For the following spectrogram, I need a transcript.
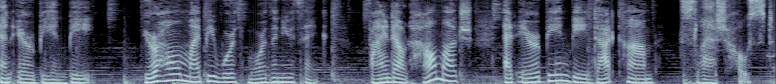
an Airbnb. Your home might be worth more than you think. Find out how much at airbnb.com/slash host.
